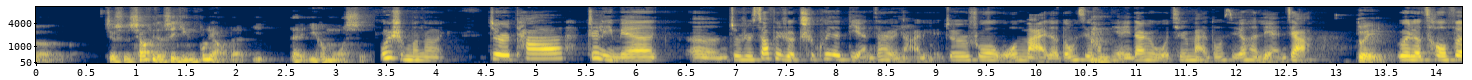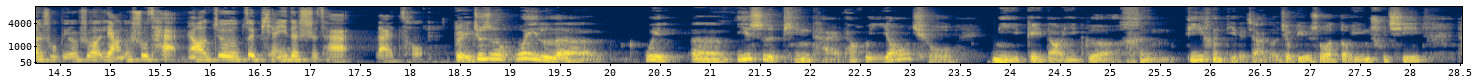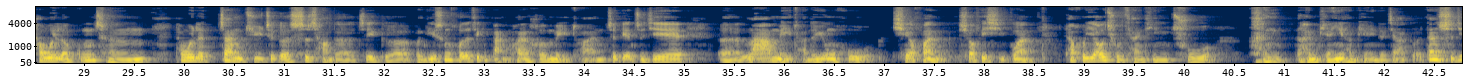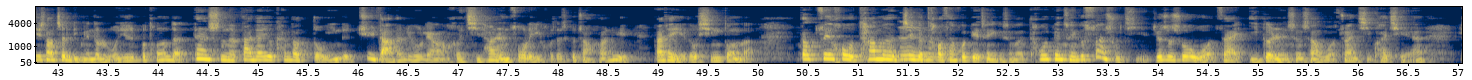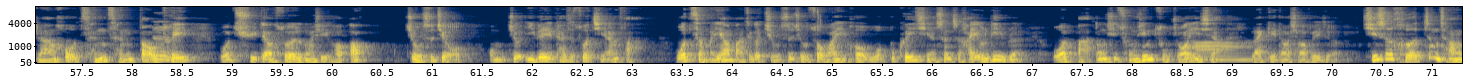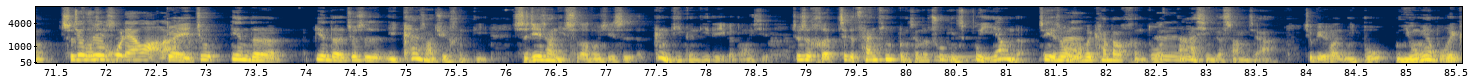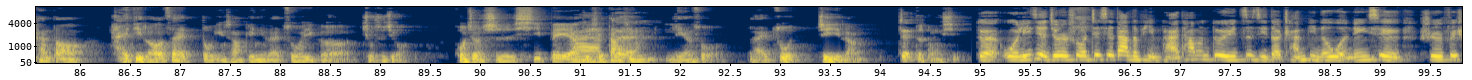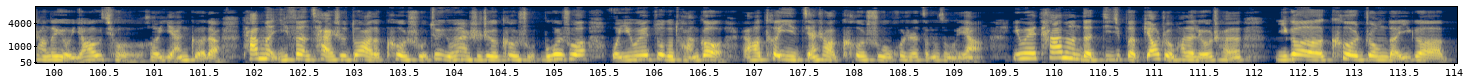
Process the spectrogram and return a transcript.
就是消费者是赢不了的一的一个模式。为什么呢？就是它这里面，嗯，就是消费者吃亏的点在于哪里？就是说我买的东西很便宜，但是我其实买的东西也很廉价。对，为了凑份数，比如说两个蔬菜，然后就用最便宜的食材来凑。对，就是为了为呃，一是平台它会要求你给到一个很低很低的价格，就比如说抖音初期，它为了工程，它为了占据这个市场的这个本地生活的这个板块，和美团这边直接呃拉美团的用户切换消费习惯，它会要求餐厅出。很很便宜很便宜的价格，但实际上这里面的逻辑是不通的。但是呢，大家又看到抖音的巨大的流量和其他人做了以后的这个转换率，大家也都心动了。到最后，他们这个套餐会变成一个什么？它会变成一个算术题，就是说我在一个人身上我赚几块钱，然后层层倒推，我去掉所有的东西以后，哦，九十九，我们就一个月开始做减法。我怎么样把这个九十九做完以后，我不亏钱，甚至还有利润？我把东西重新组装一下，来给到消费者。其实和正常吃东西是互联网了，对，就变得变得就是你看上去很低，实际上你吃到东西是更低更低的一个东西，就是和这个餐厅本身的出品是不一样的。这也是我们会看到很多大型的商家，就比如说你不，你永远不会看到海底捞在抖音上给你来做一个九十九，或者是西贝啊这些大型连锁来做这一辆。对的东西，对我理解就是说，这些大的品牌，他们对于自己的产品的稳定性是非常的有要求和严格的。他们一份菜是多少的克数，就永远是这个克数，不会说我因为做个团购，然后特意减少克数或者怎么怎么样。因为他们的基本标准化的流程，一个克重的一个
